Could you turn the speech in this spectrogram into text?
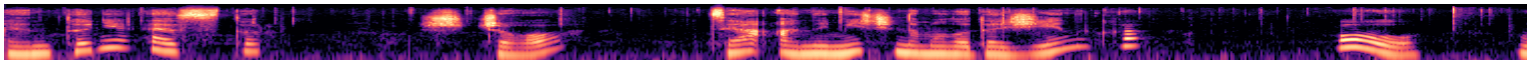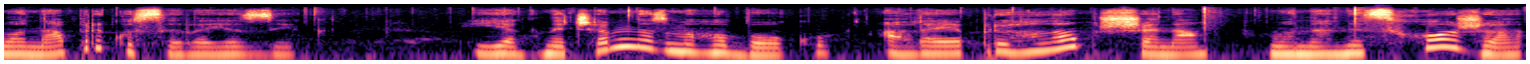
Ентоні Естор. Що? Ця анемічна молода жінка? О, вона прикусила язик. Як нечемно з мого боку, але я приголомшена. Вона не схожа,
